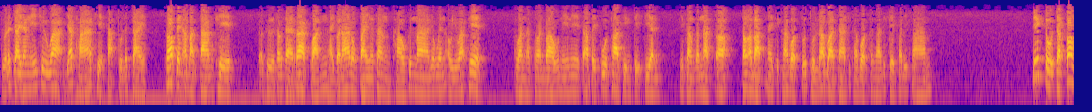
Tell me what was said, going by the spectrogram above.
ทุนละใจดังนี้ชื่อว่ายะถาเขตตะทุนละใจ เพราะเป็นอบัตตามเขต ก็คือตั้งแต่รากขวัญไหปราลงไปจนกระทั่งเข่าขึ้นมายกเว้นอวัยวะเพศทวารหนักทวารเบานี้นี่ถ้าไปพูดพาดพิงติเตียน มีความกำหนัดก็ ต้องอบัตในสิกขาบทตุตุลละวาจาสิกขาบทสังฆาทิเศษข้อที่สามภิกษุจะต้อง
